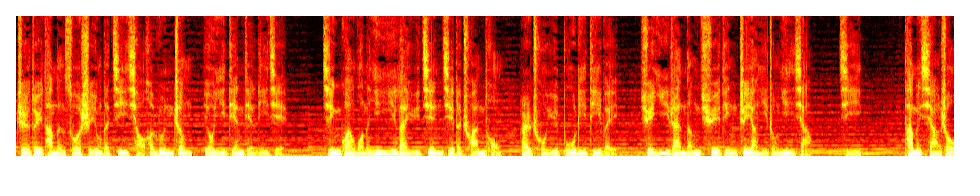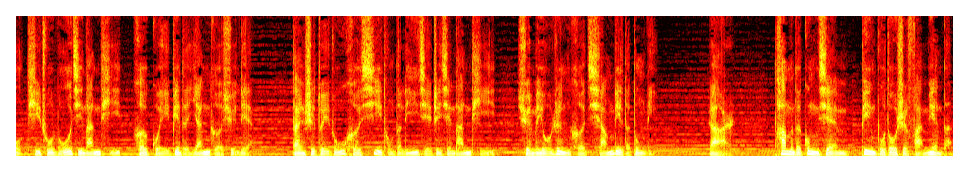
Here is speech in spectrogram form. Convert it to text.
只对他们所使用的技巧和论证有一点点理解。尽管我们因依赖于间接的传统而处于不利地位，却依然能确定这样一种印象，即。他们享受提出逻辑难题和诡辩的严格训练，但是对如何系统的理解这些难题却没有任何强烈的动力。然而，他们的贡献并不都是反面的。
